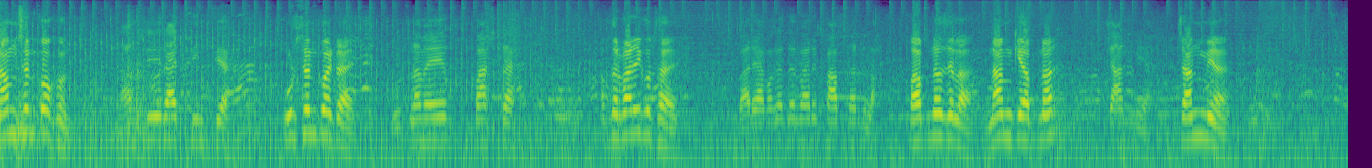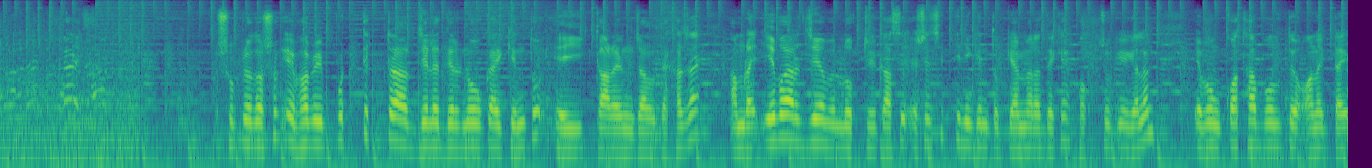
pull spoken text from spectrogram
নামছেন কখন? নামছি রাত তিনটা। উঠছেন কয়টায়? উঠলাম এই পাঁচটা আপনার বাড়ি কোথায়? বাড়ি আমাকে তোর বাড়ি পাবনা জেলা। পাবনা জেলা। নাম কি আপনার? চানমিয়া চানমিয়া সুপ্রিয় দর্শক এভাবে প্রত্যেকটা জেলেদের নৌকায় কিন্তু এই কারেন্ট জাল দেখা যায়। আমরা এবার যে লোকটির কাছে এসেছি তিনি কিন্তু ক্যামেরা দেখে হকচকিয়ে গেলেন এবং কথা বলতে অনেকটাই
